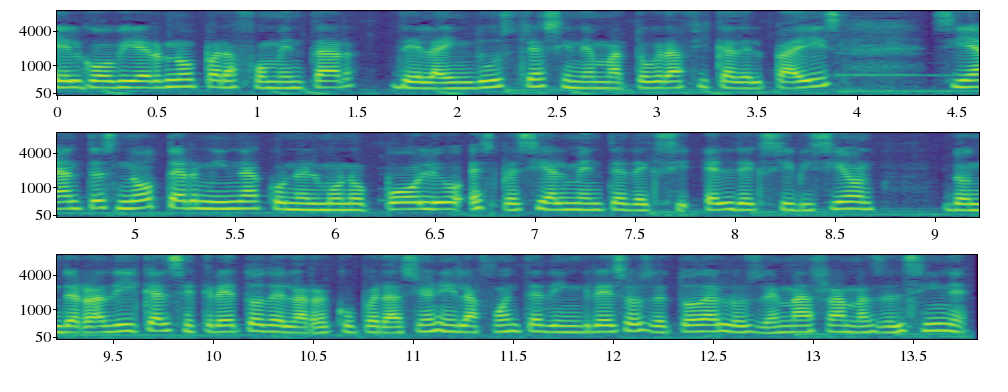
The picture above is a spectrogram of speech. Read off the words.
el gobierno para fomentar de la industria cinematográfica del país si antes no termina con el monopolio, especialmente el de exhibición donde radica el secreto de la recuperación y la fuente de ingresos de todas las demás ramas del cine.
